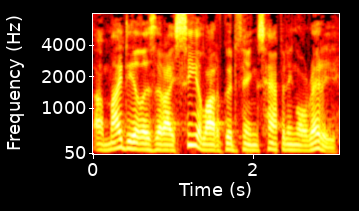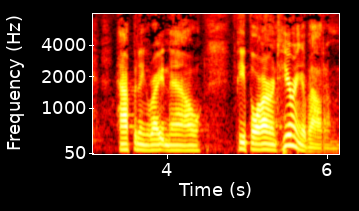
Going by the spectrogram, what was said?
Uh, my deal is that I see a lot of good things happening already, happening right now. People aren't hearing about them.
